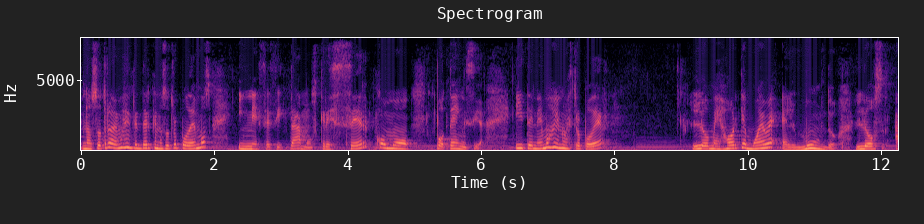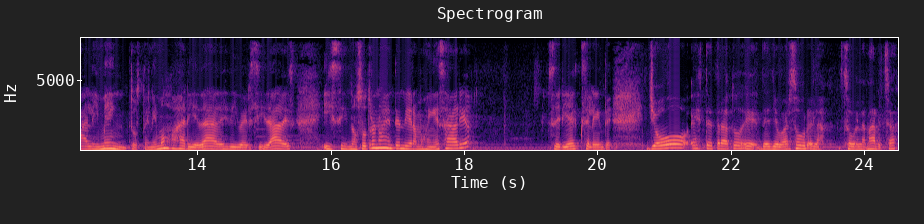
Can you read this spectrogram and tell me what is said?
nosotros debemos entender que nosotros podemos y necesitamos crecer como potencia y tenemos en nuestro poder lo mejor que mueve el mundo, los alimentos. Tenemos variedades, diversidades y si nosotros nos entendiéramos en esa área, sería excelente. Yo este, trato de, llevar sobre la, sobre la marcha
